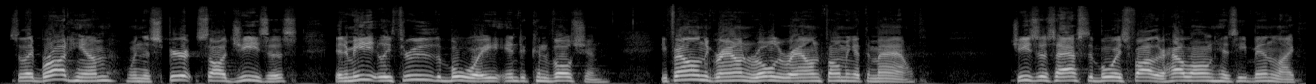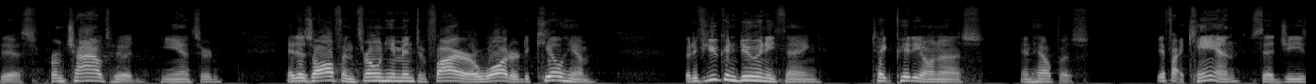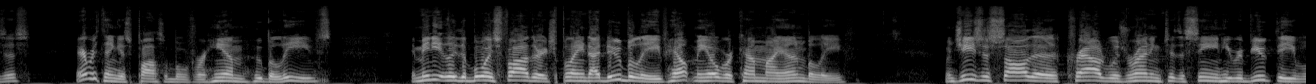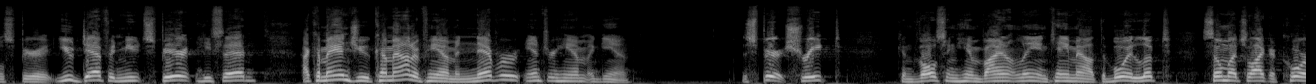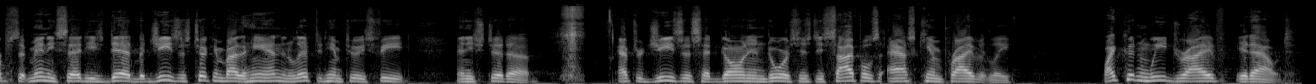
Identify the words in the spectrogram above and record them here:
So they brought him. When the Spirit saw Jesus, it immediately threw the boy into convulsion. He fell on the ground, rolled around, foaming at the mouth. Jesus asked the boy's father, How long has he been like this? From childhood, he answered. It has often thrown him into fire or water to kill him. But if you can do anything, take pity on us and help us. If I can, said Jesus, everything is possible for him who believes. Immediately the boy's father explained, I do believe. Help me overcome my unbelief. When Jesus saw the crowd was running to the scene, he rebuked the evil spirit. You deaf and mute spirit, he said, I command you, come out of him and never enter him again. The spirit shrieked, convulsing him violently, and came out. The boy looked so much like a corpse that many said he's dead, but Jesus took him by the hand and lifted him to his feet, and he stood up. After Jesus had gone indoors, his disciples asked him privately, Why couldn't we drive it out?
